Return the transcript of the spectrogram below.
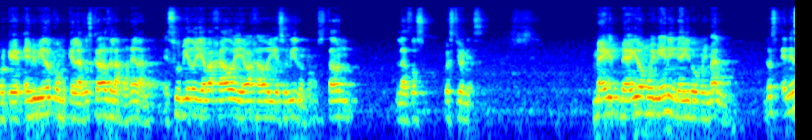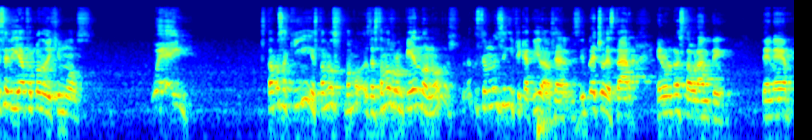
porque he vivido como que las dos caras de la moneda, ¿no? He subido y he bajado y he bajado y he subido, ¿no? He las dos cuestiones. Me ha, ido muy bien y me ha ido muy mal. Entonces, en ese día fue cuando dijimos, güey, estamos aquí, estamos, vamos, estamos rompiendo, ¿no? Es una cuestión muy significativa. O sea, el simple hecho de estar en un restaurante, tener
